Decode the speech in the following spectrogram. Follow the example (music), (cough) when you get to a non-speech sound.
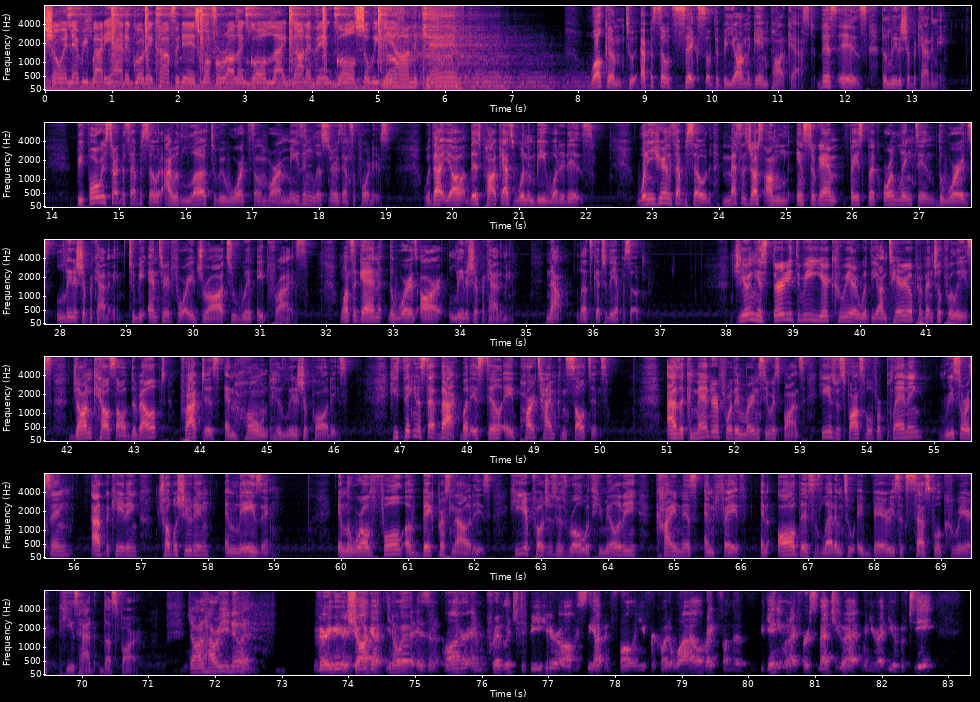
showing everybody how to grow their confidence. One for all and gold like Donovan Gold. So we go Beyond the game. Welcome to episode six of the Beyond the Game podcast. This is the Leadership Academy. Before we start this episode, I would love to reward some of our amazing listeners and supporters. Without y'all, this podcast wouldn't be what it is. When you hear this episode, message us on Instagram, Facebook, or LinkedIn the words Leadership Academy to be entered for a draw to win a prize. Once again, the words are Leadership Academy. Now, let's get to the episode. During his 33 year career with the Ontario Provincial Police, John Kelsall developed, practiced, and honed his leadership qualities. He's taken a step back, but is still a part time consultant. As a commander for the emergency response, he is responsible for planning, resourcing, advocating, troubleshooting, and liaising. In the world full of big personalities, he approaches his role with humility, kindness, and faith, and all this has led him to a very successful career he's had thus far. John, how are you doing? Very good, Shaka. You know, it is an honor and privilege to be here. Obviously, I've been following you for quite a while, right from the beginning when I first met you at when you were at U of T.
